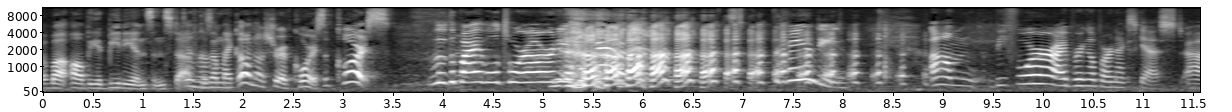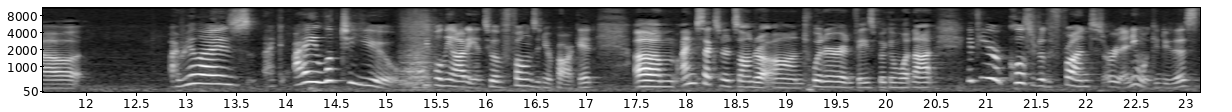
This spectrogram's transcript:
about all the obedience and stuff. Uh-huh. Because I'm like, oh no, sure, of course, of course. The, the Bible Torah already took care of it. It's handy. Um, before I bring up our next guest, uh, I realize I, I look to you, people in the audience who have phones in your pocket. Um, I'm Sex Nerd Sandra on Twitter and Facebook and whatnot. If you're closer to the front, or anyone can do this,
